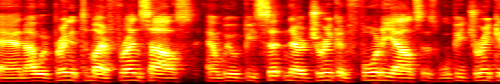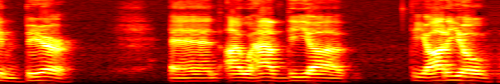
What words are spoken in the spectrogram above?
and I would bring it to my friend's house and we would be sitting there drinking 40 ounces. We'll be drinking beer and I will have the, uh, the audio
